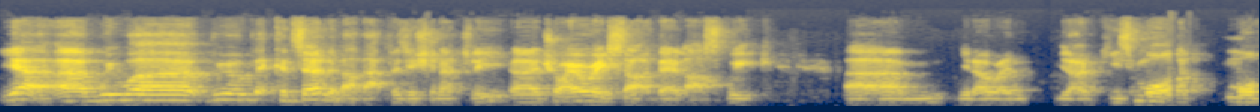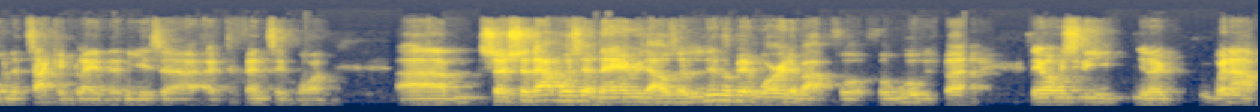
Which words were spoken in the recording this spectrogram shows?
Yeah, uh, we were we were a bit concerned about that position actually. Uh, Traore started there last week, um, you know, and you know he's more more of an attacking player than he is a, a defensive one. Um, so so that was an area that I was a little bit worried about for for Wolves, but they obviously, you know, went out.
